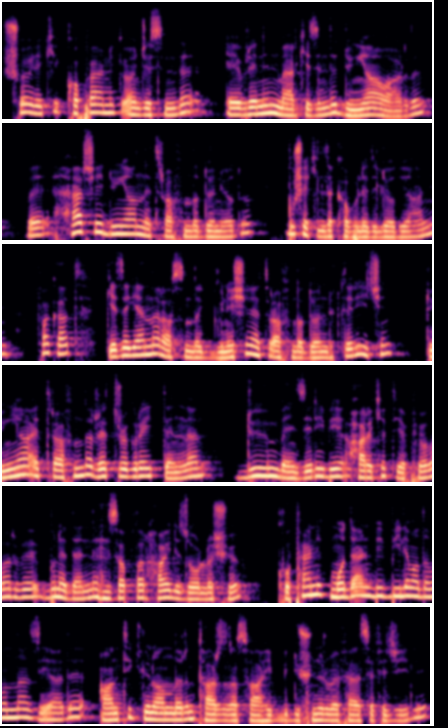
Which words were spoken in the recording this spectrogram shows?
Şöyle ki Kopernik öncesinde evrenin merkezinde dünya vardı ve her şey dünyanın etrafında dönüyordu. Bu şekilde kabul ediliyordu yani. Fakat gezegenler aslında güneşin etrafında döndükleri için dünya etrafında retrograde denilen düğüm benzeri bir hareket yapıyorlar ve bu nedenle hesaplar hayli zorlaşıyor. Kopernik modern bir bilim adamından ziyade antik Yunanların tarzına sahip bir düşünür ve felsefeciydi.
